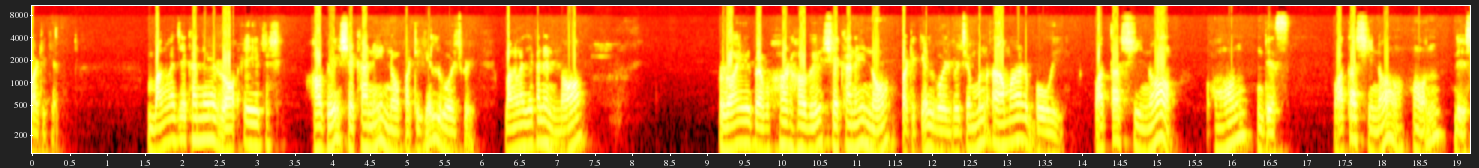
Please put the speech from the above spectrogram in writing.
পার্টিকেল বাংলা যেখানে র এর হবে, সেখানেই নো পার্টিকেল বসবে। বাংলা যেখানে ন র এর ব্যবহার হবে, সেখানেই নো পার্টিকেল বসবে। যেমন আমার বই ওয়াতাশি নো হন দেশ ওয়াতাশি নো হন দেশ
